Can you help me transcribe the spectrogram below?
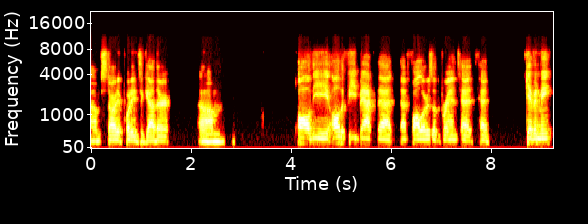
Um, started putting together um, all the all the feedback that that followers of the brand had had given me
